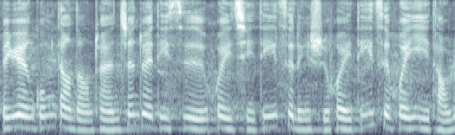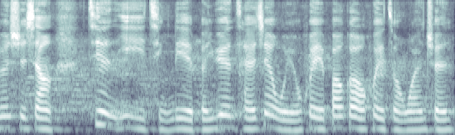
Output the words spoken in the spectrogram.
本院国民党党团针对第四会期第一次临时会第一次会议讨论事项，建议仅列。本院财政委员会报告汇总完成，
